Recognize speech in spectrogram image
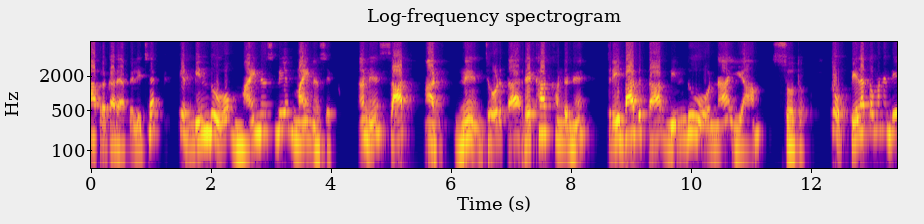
આ પ્રકારે આપેલી છે કે બિંદુઓ માઇનસ બે, માઇનસ એક અને સાત, આઠ ને જોડતા રેખાખંડને ત્રિભાગતા બિંદુઓના યામ શોધો. તો પેલા તો મને બે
